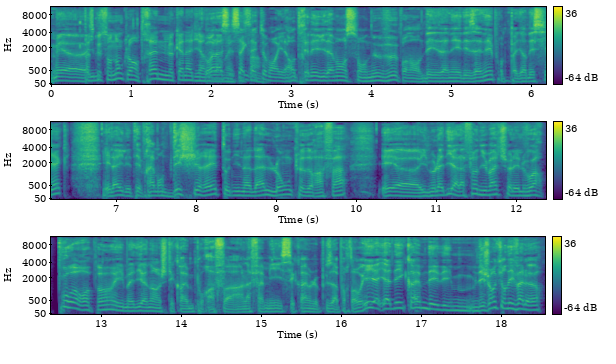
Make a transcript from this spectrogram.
Mais euh, Parce il... que son oncle entraîne le Canadien. Voilà, c'est ça exactement. Il a entraîné évidemment son neveu pendant des années et des années, pour ne pas dire des siècles. Et là, il était vraiment déchiré, Tony Nadal, l'oncle de Rafa. Et euh, il me l'a dit à la fin du match, je suis allé le voir pour Europe 1 et il m'a dit ah non, j'étais quand même pour Rafa. Hein. La famille, c'est quand même le plus important. Vous voyez, il y a, y a des, quand même des, des, des, gens qui ont des valeurs.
